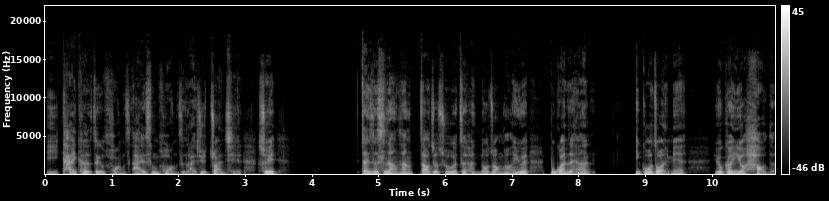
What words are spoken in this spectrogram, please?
以开课这个幌子还是什么幌子来去赚钱，所以在这市场上造就出了这很多状况。因为不管怎样，一锅粥里面。有可能有好的，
